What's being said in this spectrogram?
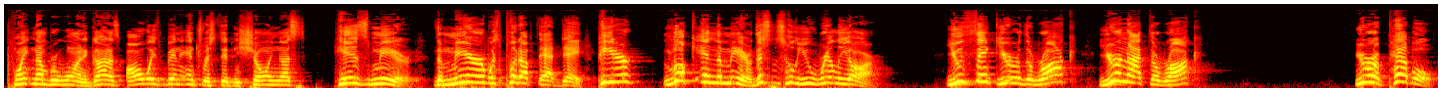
Point number one, God has always been interested in showing us his mirror. The mirror was put up that day. Peter, look in the mirror. This is who you really are. You think you're the rock? You're not the rock. You're a pebble.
